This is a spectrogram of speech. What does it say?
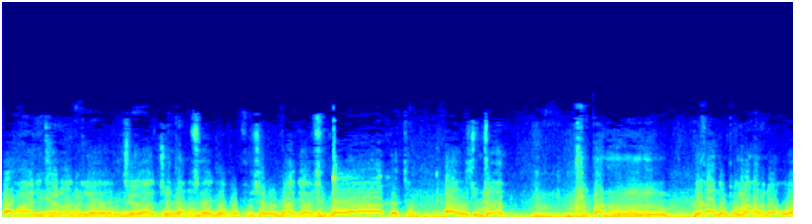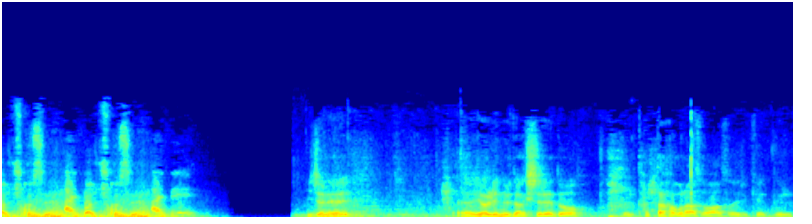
아니 저는 저 제가 절단한다 너무 고생을 많이 하시고 아, 참. 아 요즘 저 탈당에 관한 논평만 하느라고 아주 죽었어요. 아니. 아주 죽었어요. 아니, 네. 이전에 에, 열린우리당 시절에도 늘 탈당하고 나서 와서 이렇게 늘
